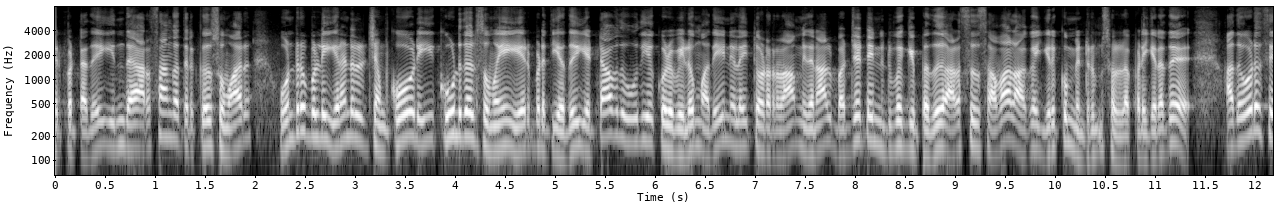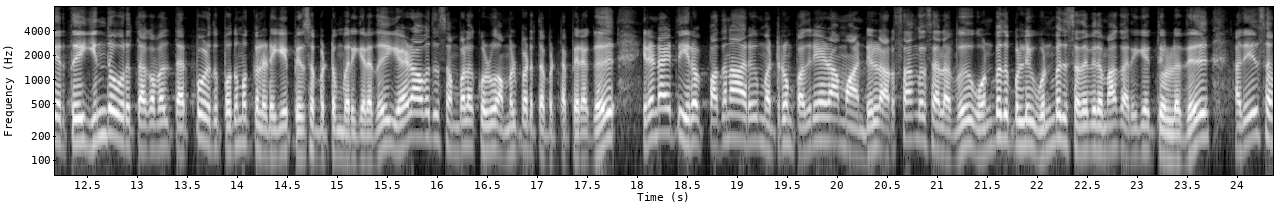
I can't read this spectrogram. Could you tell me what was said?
ஏற்பட்டது. இந்த அரசாங்கத்திற்கு சுமார் ஒன்று புள்ளி இரண்டு லட்சம் கோடி கூடுதல் சுமையை ஏற்படுத்தியது. எட்டாவது ஊதிய குழுவிலும் அதே நிலை தொடரலாம். இதனால் பட்ஜெட்டை நிர்வகிப்பது அரசு சவாலாக இருக்கும் என்றும் சொல்லப்படுகிறது. அதோடு சேர்த்து இந்த ஒரு தகவல் தற்பொழுது பொதுமக்களிடையே பேசப்பட்டும் வருகிறது. ஏழாவது சம்பள குழு அமல்படுத்தப்பட்ட பிறகு இரண்டாயிரத்தி இரு பதினாறு மற்றும் பதினேழாம் ஆண்டில் அரசாங்க செலவு ஒன்பது புள்ளி ஒன்பது சதவீதமாக அதிகரித்துள்ளது. அதே சமயம்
